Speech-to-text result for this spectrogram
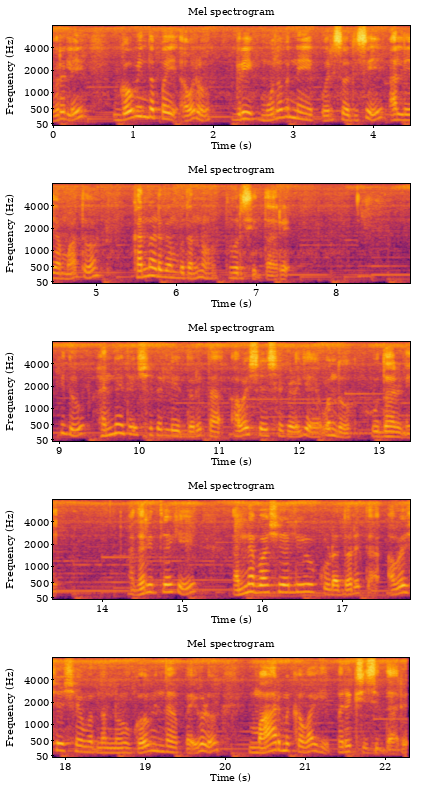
ಇವರಲ್ಲಿ ಗೋವಿಂದ ಪೈ ಅವರು ಗ್ರೀಕ್ ಮೂಲವನ್ನೇ ಪರಿಶೋಧಿಸಿ ಅಲ್ಲಿಯ ಮಾತು ಕನ್ನಡವೆಂಬುದನ್ನು ತೋರಿಸಿದ್ದಾರೆ. ಇದು ಅನ್ಯ ದೇಶದಲ್ಲಿ ದೊರೆತ ಅವಶೇಷಗಳಿಗೆ ಒಂದು ಉದಾಹರಣೆ. ಅದೇ ರೀತಿಯಾಗಿ ಅನ್ಯ ಭಾಷೆಯಲ್ಲಿಯೂ ಕೂಡ ದೊರೆತ ಅವಶೇಷವೊಂದನ್ನು ಗೋವಿಂದ ಪೈಗಳು ಮಾರ್ಮಿಕವಾಗಿ ಪರೀಕ್ಷಿಸಿದ್ದಾರೆ.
